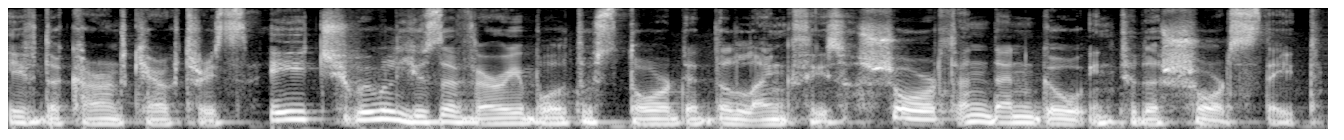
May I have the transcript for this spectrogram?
If the current character is h, we will use a variable to store that the length is short and then go into the short state.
